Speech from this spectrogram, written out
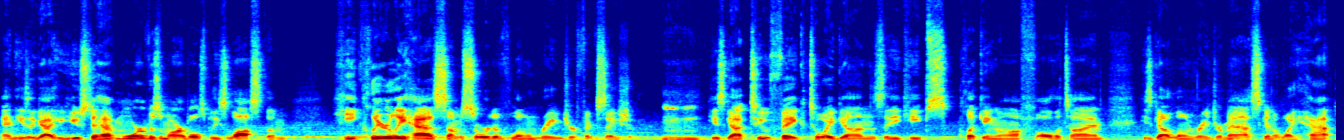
And he's a guy who used to have more of his marbles, but he's lost them. He clearly has some sort of Lone Ranger fixation. Mm-hmm. He's got two fake toy guns that he keeps clicking off all the time. He's got a Lone Ranger mask and a white hat.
